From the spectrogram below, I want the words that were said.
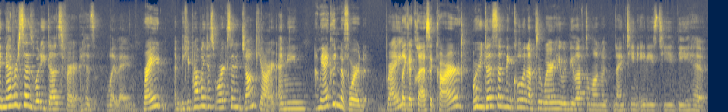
It never says what he does for his living. right? And He probably just works at a junkyard. I mean, I mean, I couldn't afford right? like a classic car. Or he does something cool enough to where he would be left alone with 1980s TV hit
